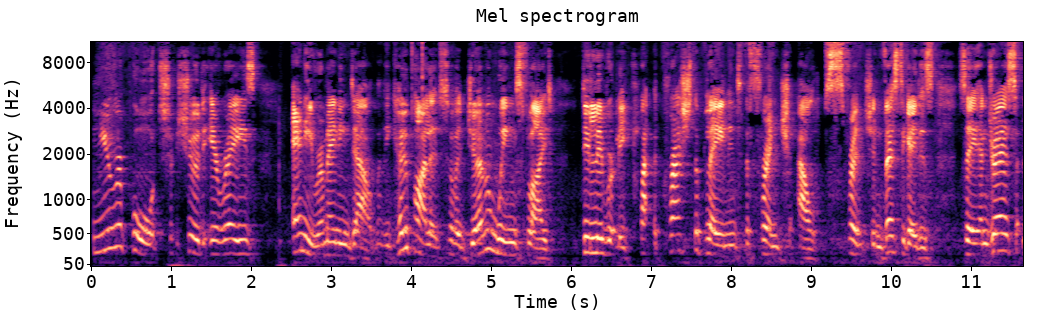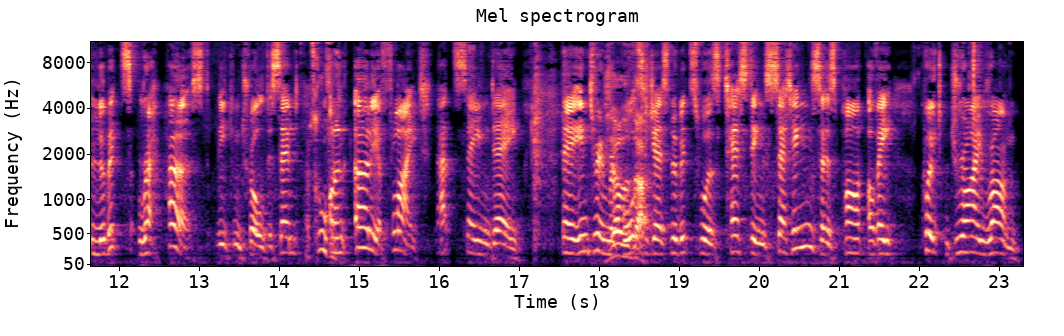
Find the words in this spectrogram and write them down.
New report should erase any remaining doubt that the co-pilot of a German Wings flight deliberately cla- crashed the plane into the French Alps. French investigators say Andreas Lubitz rehearsed the controlled descent on an earlier flight that same day. The interim report suggests Lubitz was testing settings as part of a, quote, dry run.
